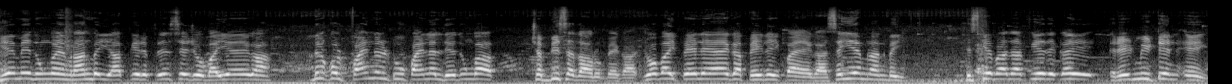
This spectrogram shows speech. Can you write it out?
ये मैं दूँगा, इमरान भाई, आपके रेफरेंस से जो भाई आएगा, बिल्कुल फाइनल टू फाइनल दे दूँगा छब्बीस हज़ार रुपये का। जो भाई पहले आएगा, पहले ही पाएगा। सही है इमरान भाई? इसके बाद आप ये दिखाए Redmi ten A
